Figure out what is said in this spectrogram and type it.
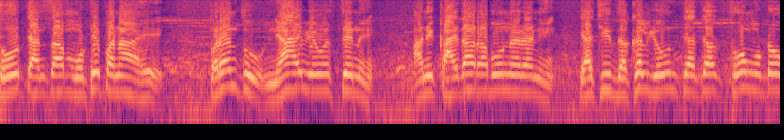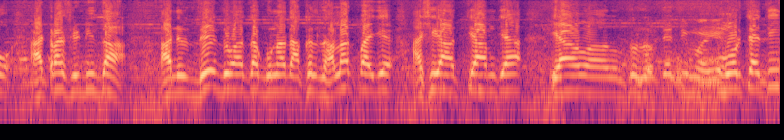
तो त्यांचा मोठेपणा आहे. परंतु न्याय व्यवस्थेने आणि कायदा राबवणाऱ्याने याची दखल घेऊन त्याचा सो मोठो अट्रॉसिटीचा आणि देशद्रोहाचा गुन्हा दाखल झालाच पाहिजे अशी आजच्या आमच्या या मोर्चाची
